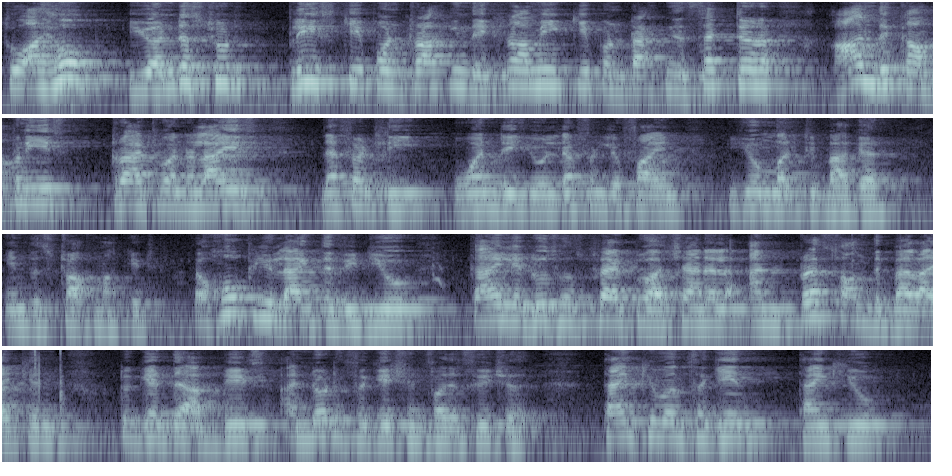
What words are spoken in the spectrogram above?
So I hope you understood. Please keep on tracking the economy, keep on tracking the sector and the companies. Try to analyze. Definitely, one day you will definitely find your multi-bagger in the stock market. I hope you liked the video. Kindly do subscribe to our channel and press on the bell icon to get the updates and notification for the future. Thank you once again. Thank you.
